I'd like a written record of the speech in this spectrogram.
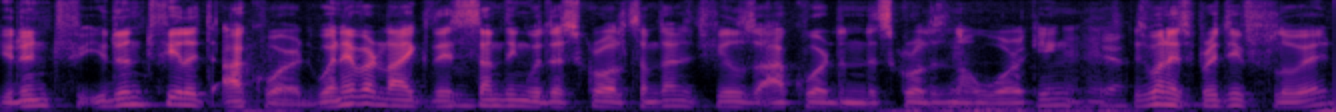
you didn't f- you don't feel it awkward. Whenever like there's Mm. something with the scroll, sometimes it feels awkward and the scroll is not working. Mhm. Yeah. This one is pretty fluid,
